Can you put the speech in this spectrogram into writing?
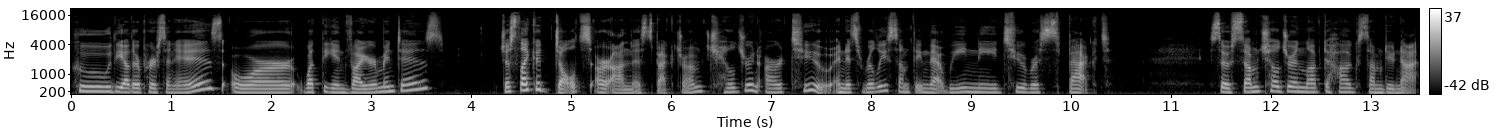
who the other person is or what the environment is. Just like adults are on this spectrum, children are too. And it's really something that we need to respect. So some children love to hug, some do not.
